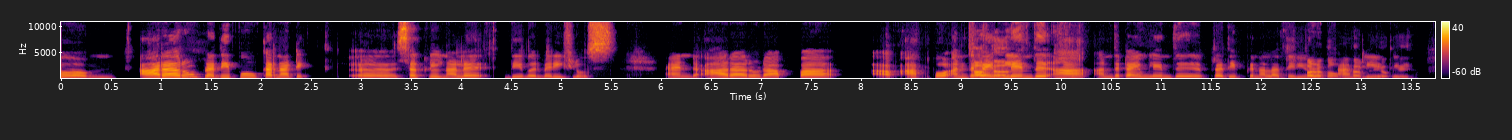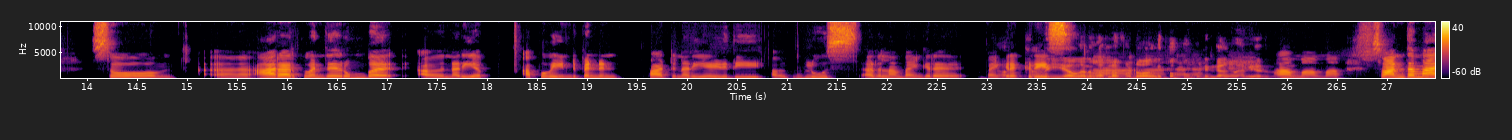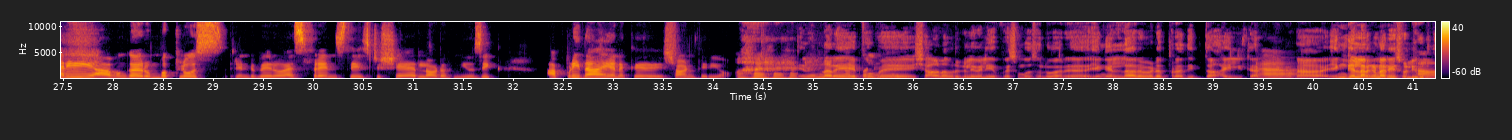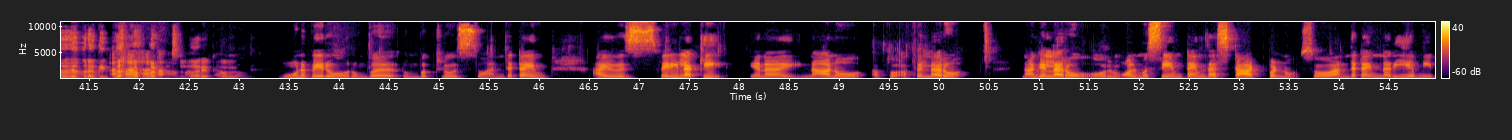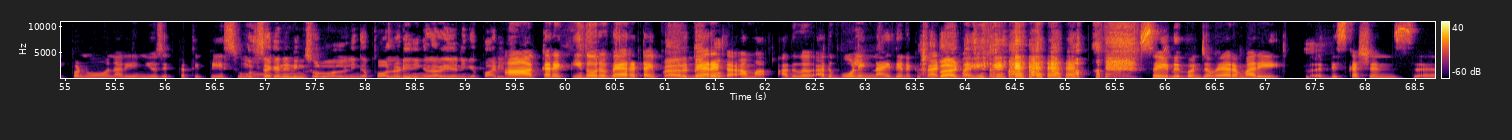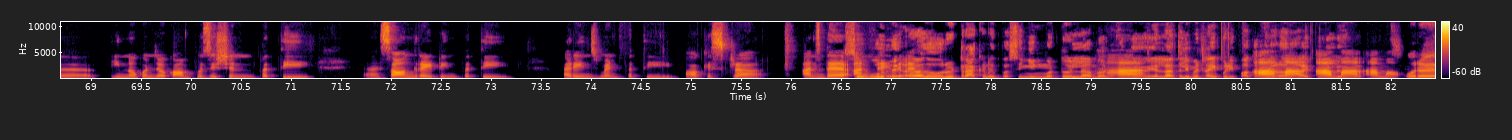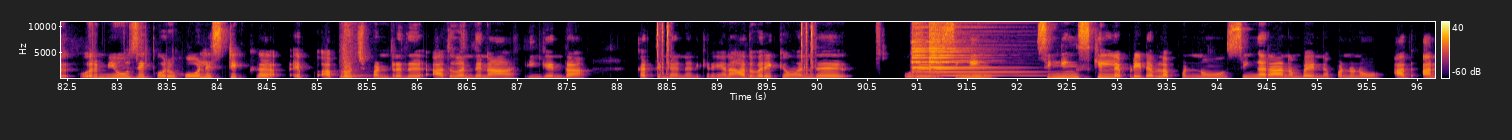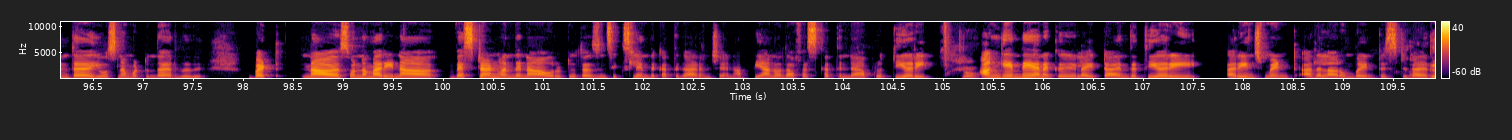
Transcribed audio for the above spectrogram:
ஆர்ஆரும் பிரதீப்பும் Carnatic சர்க்கிள்னால they were very close and ஆர்ஆரோட அப்பா அப்போ அந்த. டைம்லேருந்து அந்த டைம்லேருந்து பிரதீப்க்கு நல்லா தெரியும் ஃபேமிலியே. தெரியும் ஸோ ஆர்ஆருக்கு வந்து ரொம்ப நிறைய அப்போவே இண்டிபெண்ட் பாட்டு நிறைய எழுதி ப்ளூஸ் அதெல்லாம் பயங்கர பயங்கர கிரேஸ் அவங்க அந்த மாதிரிலாம் பண்ணுவாங்க. பர்ஃபார்ம் பண்ணிருக்காங்க நிறைய ஆமா ஆமா. ஸோ அந்த மாதிரி அவங்க ரொம்ப க்ளோஸ் ரெண்டு பேரும் as friends they used to share lot of music அப்படிதான் எனக்கு ஷான் தெரியும். ஏன்னா நிறைய எப்பவுமே ஷான் அவர்களே வெளியே பேசும்போது சொல்லுவாரு எங்க எல்லாரை விட பிரதீப் தான் ஹைலைட்டா இருக்கு ஆ. ஏன்னா எங்க எல்லாருக்கும் நிறைய சொல்லி கொடுத்ததே பிரதீப் தான் அப்படின்னு சொல்லுவாரு எப்பவுமே. மூணு பேரும் ரொம்ப ரொம்ப க்ளோஸ் ஸோ அந்த time I was very lucky ஏன்னா நானும் அப்போ அப்போ எல்லாரும் நாங்க எல்லாரும் ஆல்மோஸ்ட் சேம் டைம் தான் ஸ்டார்ட் பண்ணோம். ஸோ அந்த டைம் நிறைய மீட் பண்ணுவோம் நிறைய மியூசிக் பத்தி பேசுவோம். செகண்ட் இன்னிங் சொல்லலாம்ல நீங்க ஆல்ரெடி நீங்க நிறைய நீங்க பாடி ஆ கரெக்ட் இது ஒரு வேற டைப் வேற type வேற of- ti- ஆமா. அது அது போலிங்னா இது எனக்கு. பேட்டிங் மாதிரி. ஸோ இது கொஞ்சம் வேற மாதிரி டிஸ்கஷன்ஸ் இன்னும் கொஞ்சம் காம்போசிஷன் பத்தி சாங் ரைட்டிங் பத்தி அரேஞ்ச்மெண்ட் பத்தி ஆர்கெஸ்ட்ரா அந்த ஒரு அதாவது ஒரு ட்ராக்னு இப்ப சிங்கிங் மட்டும் இல்லாம எல்லாத்துலயுமே ட்ரை பண்ணி பார்க்கறதுக்கான ஆமா ஆமா ஒரு ஒரு மியூசிக் ஒரு ஹோலிஸ்டிக் அப்ரோச் பண்றது அது வந்து நான் இங்கேருந்து தான் கத்துட்டேன்னு நினைக்கிறேன். ஏன்னா அது வரைக்கும் வந்து ஒரு சிங்கிங் சிங்கிங் ஸ்கில் எப்படி டெவலப் பண்ணணும் சிங்கரா நம்ம என்ன பண்ணணும் அது அந்த யோசனை மட்டும்தான் இருந்தது. பட் நான் சொன்ன மாதிரி நான் வெஸ்டர்ன் வந்து நான் ஒரு டூ தௌசண்ட் சிக்ஸ்லேருந்து கற்றுக்க ஆரம்பித்தேன் நான் பியானோ தான் ஃபர்ஸ்ட் கற்றுண்டேன் அப்புறம் தியரி. அங்கேருந்தே எனக்கு லைட்டாக இந்த தியரி அரேஞ்ச்மெண்ட் அதெல்லாம் ரொம்ப இன்ட்ரெஸ்டடாக அது.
